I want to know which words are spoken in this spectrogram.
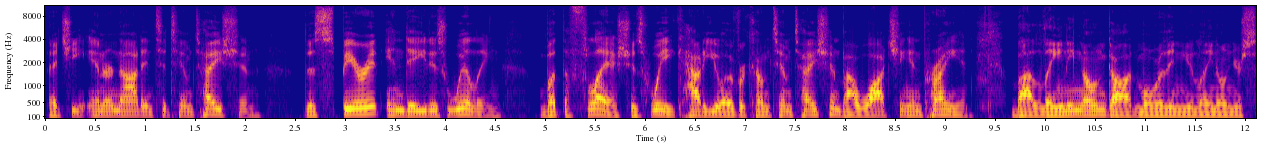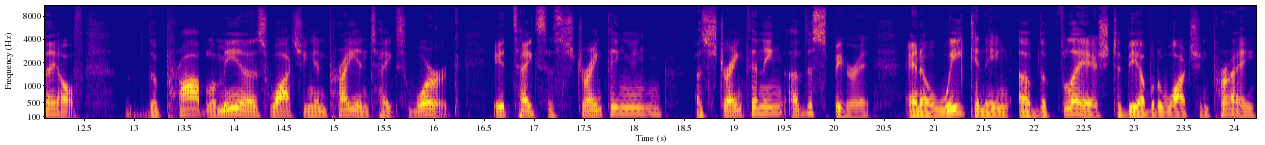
that ye enter not into temptation. The spirit indeed is willing, but the flesh is weak. How do you overcome temptation? By watching and praying, by leaning on God more than you lean on yourself. The problem is watching and praying takes work. It takes a strengthening a strengthening of the spirit and a weakening of the flesh to be able to watch and pray.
